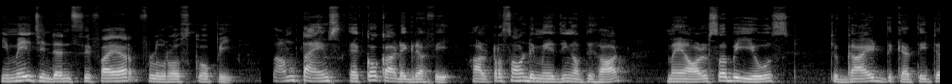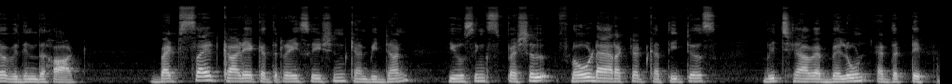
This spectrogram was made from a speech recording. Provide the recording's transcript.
image intensifier fluoroscopy. Sometimes echocardiography, ultrasound imaging of the heart may also be used to guide the catheter within the heart. Bedside cardiac catheterization can be done using special flow directed catheters which have a balloon at the tip.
